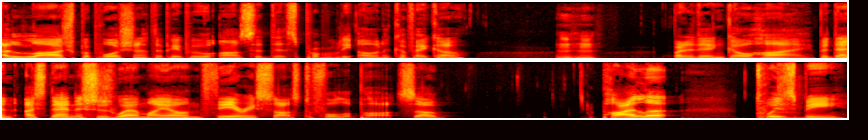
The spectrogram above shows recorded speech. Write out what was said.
a large proportion of the people who answered this probably own a Kaweco, hmm but it didn't go high. But then I then this is where my own theory starts to fall apart. So Pilot, TWSBI,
